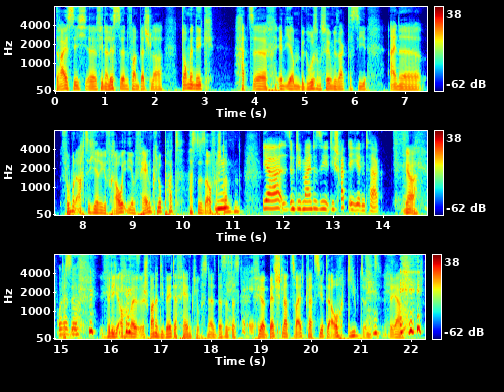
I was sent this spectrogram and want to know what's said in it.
30 äh, Finalistin von Bachelor. Dominik hat äh, in ihrem Begrüßungsfilm gesagt, dass sie eine 85-jährige Frau in ihrem Fanclub hat. Hast du das auch verstanden? Ja, und die meinte sie, die schreibt ihr jeden Tag. Ja. Oder so. äh, Finde ich auch immer spannend, die Welt der Fanclubs. Ne? Also, dass es das für Bachelor Zweitplatzierte auch gibt. Und ja,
